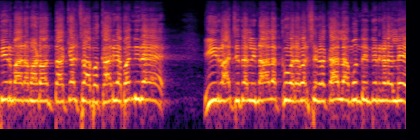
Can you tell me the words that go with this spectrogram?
ತೀರ್ಮಾನ ಮಾಡುವಂತ ಕೆಲಸ ಕಾರ್ಯ ಬಂದಿದೆ. ಈ ರಾಜ್ಯದಲ್ಲಿ ನಾಲ್ಕೂವರೆ ವರ್ಷಗಳ ಕಾಲ ಮುಂದಿನ ದಿನಗಳಲ್ಲಿ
